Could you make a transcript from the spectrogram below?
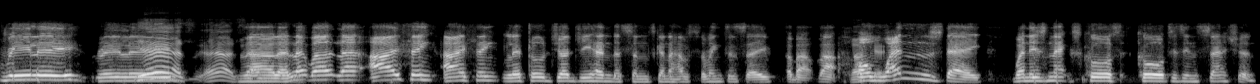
Really, really. yes, yes. No, let, let, well, let, I think I think little Judgy Henderson's going to have something to say about that Okay. on Wednesday when his next court court is in session,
